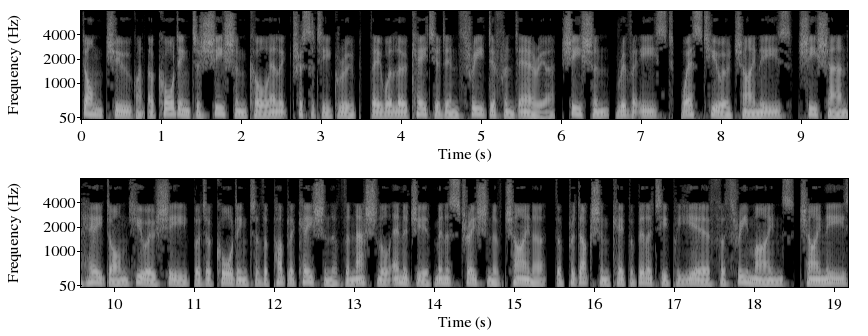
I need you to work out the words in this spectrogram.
According to Xishan Coal Electricity Group, they were located in three different area, Xishan, River East, West Huo Chinese, Xishan Heidong Huoxi but according to the publication of the National Energy Administration of China, the production capability per year for three mines Chinese,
